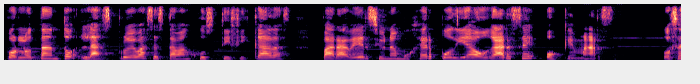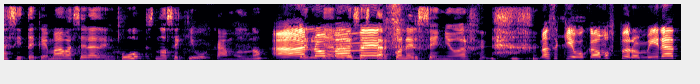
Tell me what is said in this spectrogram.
Por lo tanto, las pruebas estaban justificadas para ver si una mujer podía ahogarse o quemarse. O sea, si te quemabas era de ups, nos equivocamos, ¿no? Ah, pero no ya mames. debes estar con el Señor. Nos equivocamos, pero mira,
